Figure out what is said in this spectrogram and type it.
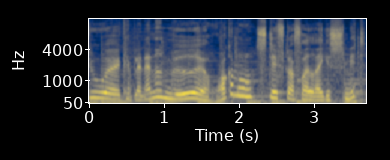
Du øh, kan blandt andet møde øh, Rockamore stifter Frederikke Schmidt,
